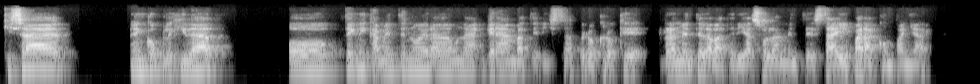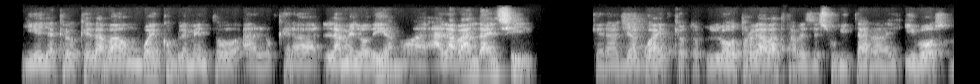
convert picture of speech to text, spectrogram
quizá en complejidad o técnicamente no era una gran baterista, pero creo que realmente la batería solamente está ahí para acompañar y ella creo que daba un buen complemento a lo que era la melodía, ¿no? A, la banda en sí, que era Jack White, que lo otorgaba a través de su guitarra y, voz.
